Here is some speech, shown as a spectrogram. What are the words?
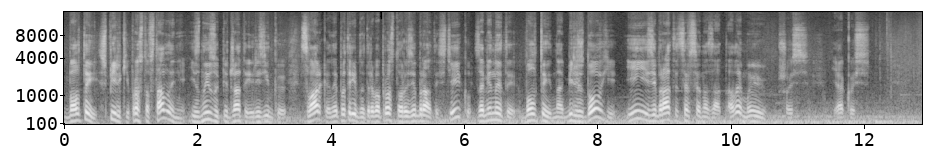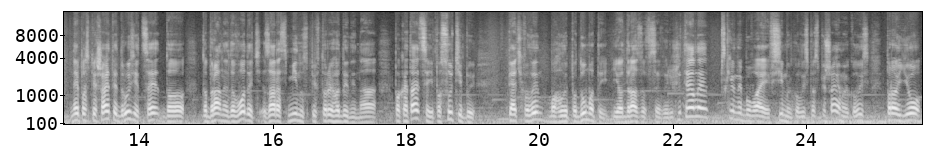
болти, шпільки просто вставлені і знизу піджати резинкою. Сварка не потрібна. Треба просто розібрати стійку, замінити болти на більш довгі і зібрати це все назад. Але ми щось якось не поспішайте, друзі, це до добра не доводить. Зараз мінус півтори години на покататися, і по суті би 5 хвилин могли подумати і одразу все вирішити. Але ким не буває, всі ми колись поспішаємо і колись пройоб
